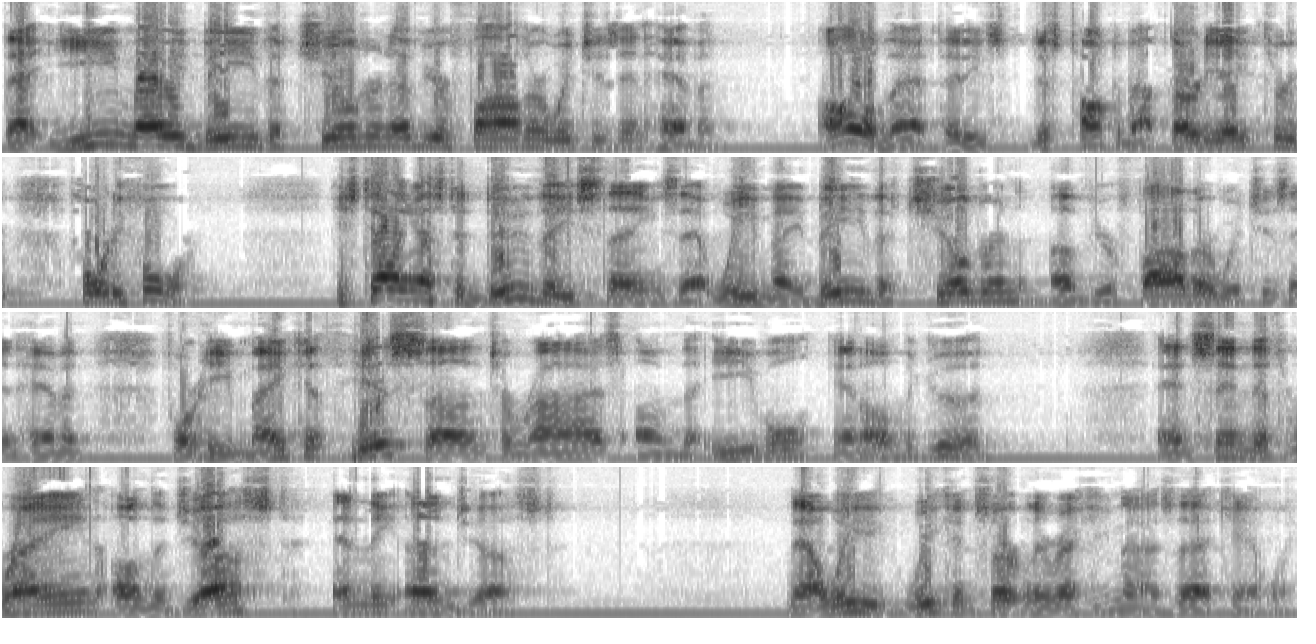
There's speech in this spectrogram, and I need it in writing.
That ye may be the children of your Father which is in heaven. All of that that he's just talked about, 38 through 44. He's telling us to do these things that we may be the children of your Father which is in heaven, for he maketh his sun to rise on the evil and on the good, and sendeth rain on the just and the unjust. Now, we, we can certainly recognize that, can't we?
